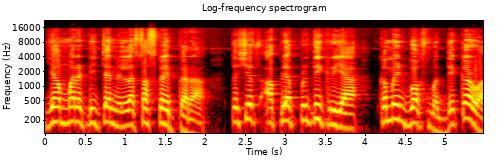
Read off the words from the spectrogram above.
या मराठी चॅनलला सबस्क्राईब करा. तसेच आपल्या प्रतिक्रिया कमेंट बॉक्समध्ये कळवा.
